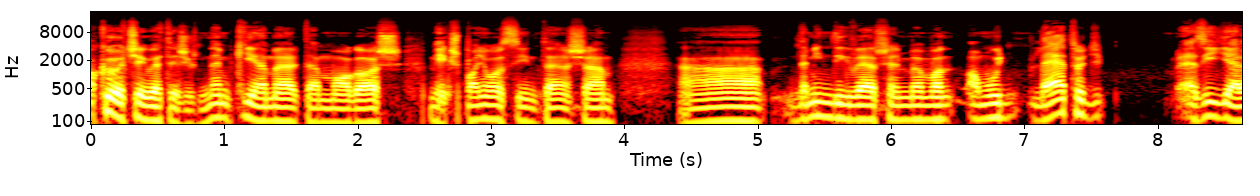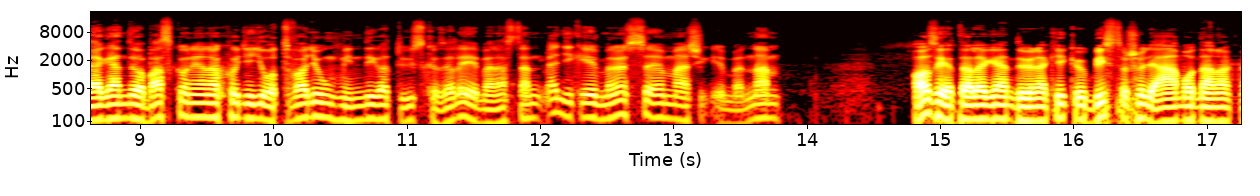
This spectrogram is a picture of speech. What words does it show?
A költségvetésük nem kiemelten magas, még spanyol szinten sem, de mindig versenyben van. Amúgy lehet, hogy ez így elegendő a Baszkoniának, hogy így ott vagyunk mindig a tűz közelében, aztán egyik évben összejön, másik évben nem. Azért elegendő nekik, ők biztos, hogy álmodnának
